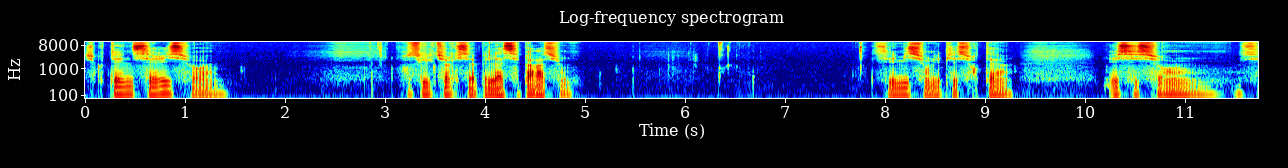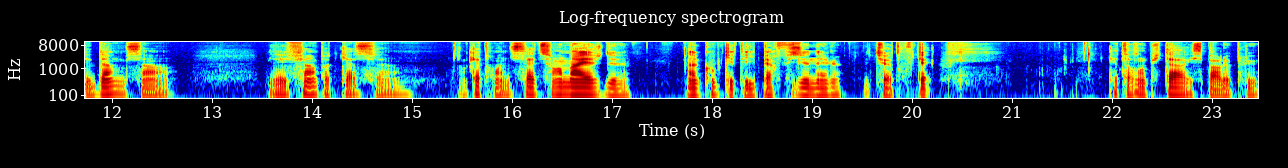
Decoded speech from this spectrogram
j'écoutais une série sur euh, France Culture qui s'appelle La Séparation. C'est l'émission Les Pieds sur Terre. Et c'est sur un... c'est dingue ça. Ils avaient fait un podcast en 97 sur un mariage de d'un couple qui était hyper fusionnel. Et tu retrouves que 14 ans plus tard, ils se parlent plus.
